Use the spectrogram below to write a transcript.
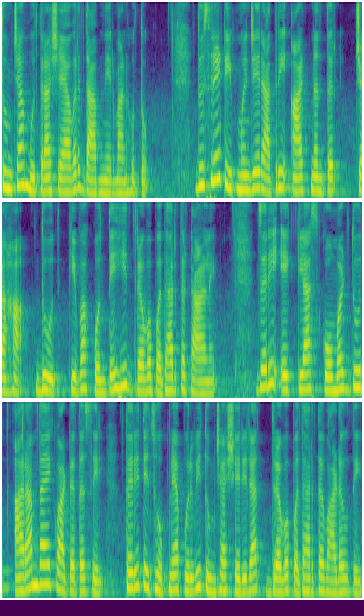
तुमच्या मूत्राशयावर दाब निर्माण होतो. दुसरी टीप म्हणजे रात्री आठ नंतर चहा दूध किंवा कोणतेही द्रवपदार्थ टाळणे. जरी एक ग्लास कोमट दूध आरामदायक वाटत असेल तरी ते झोपण्यापूर्वी तुमच्या शरीरात द्रवपदार्थ वाढवते.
